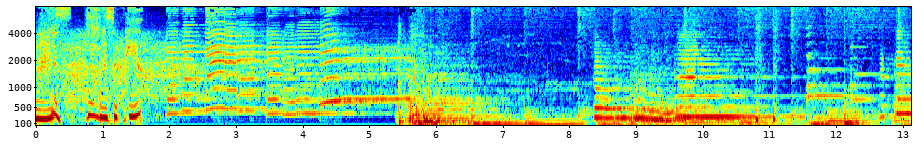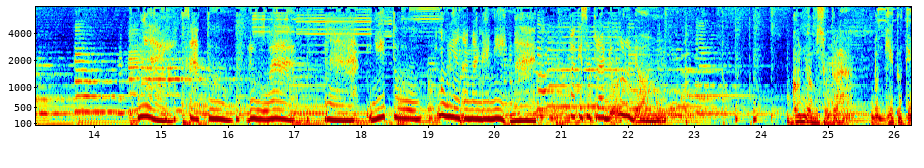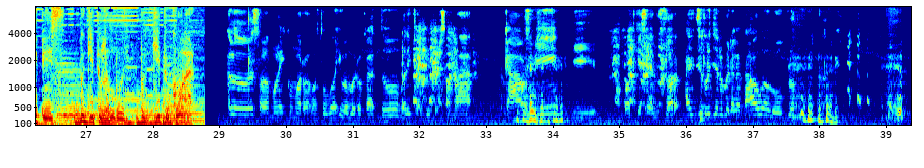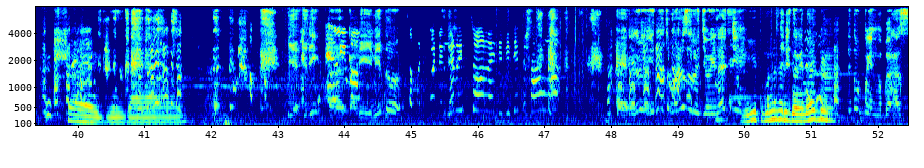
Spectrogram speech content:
Mas, masuk yuk. Mulai satu, dua. Nah, gitu. Mau yang aman dan nikmat. Pakai sutra dulu dong. Kondom Sutra, begitu tipis, begitu lembut, begitu kuat. Suruh join aja. Itu pengen ngebahas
